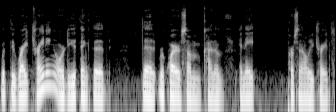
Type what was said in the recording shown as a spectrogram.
with the right training, or do you think that that requires some kind of innate personality traits?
